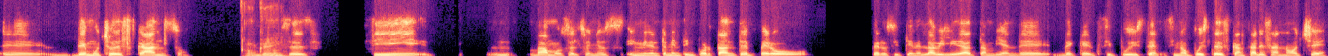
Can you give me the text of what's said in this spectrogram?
eh, de mucho descanso. Entonces, sí, mm, vamos, el sueño es inminentemente importante, pero, pero si tienes la habilidad también de, de, que si pudiste, si no pudiste descansar esa noche,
